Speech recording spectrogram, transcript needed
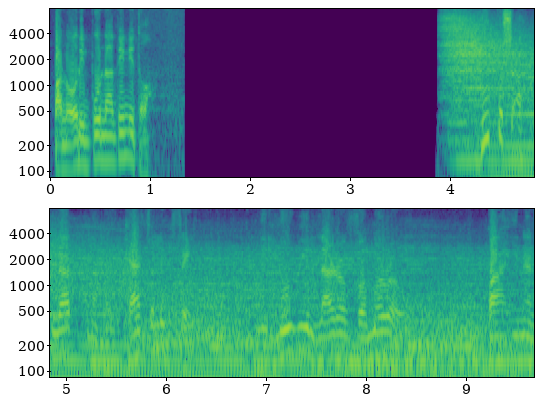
Panoorin po natin ito. Dito sa aklat na may Catholic Faith ni Louis Laravemoreau, pahina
